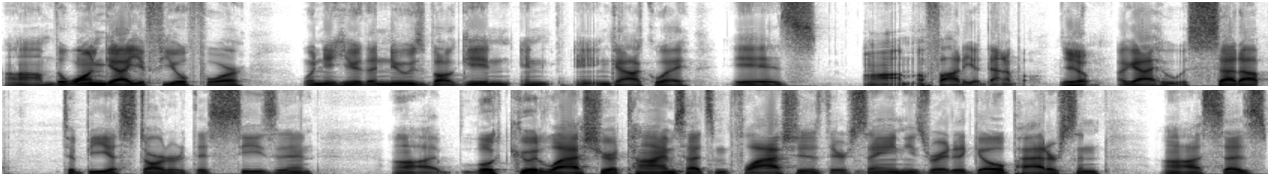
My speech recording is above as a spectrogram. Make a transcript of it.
Um, the one guy you feel for when you hear the news about getting in, in Ngakoue is um, Ifeadi Odenigbo, yep, a guy who was set up to be a starter this season. Uh, looked good last year at times, had some flashes. They're saying he's ready to go. Patterson uh, says,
